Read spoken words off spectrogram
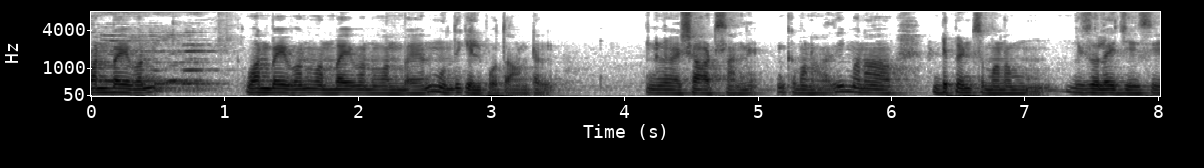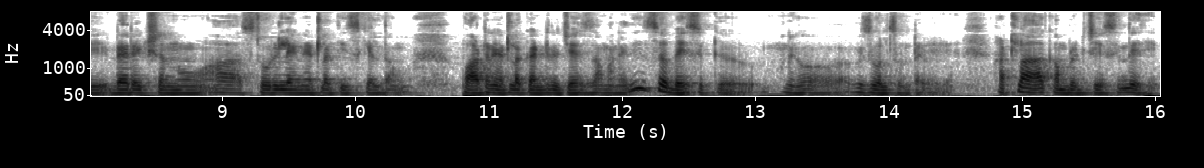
one by one one by one one by one one by one ముందుకు వెళ్ళిపోతూ ఉంటుంది. షార్ట్స్ అన్నీ. ఇంకా మనం అది మన డిపెండ్స్ మనం విజువలైజ్ చేసి డైరెక్షన్ ఆ స్టోరీ లైన్ ఎట్లా తీసుకెళ్తాం పాటను ఎట్లా కంటిన్యూ చేద్దాం అనేది సో బేసిక్ మనకు విజువల్స్ ఉంటాయి. అట్లా కంప్లీట్ చేసింది ఇది.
